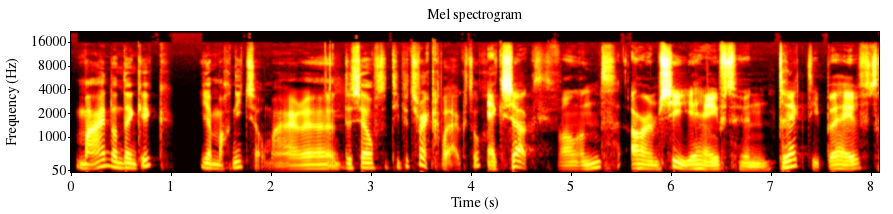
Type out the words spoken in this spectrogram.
Maar dan denk ik, je mag niet zomaar eh, dezelfde type track gebruiken, toch? Exact, want RMC heeft hun tracktype, heeft,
